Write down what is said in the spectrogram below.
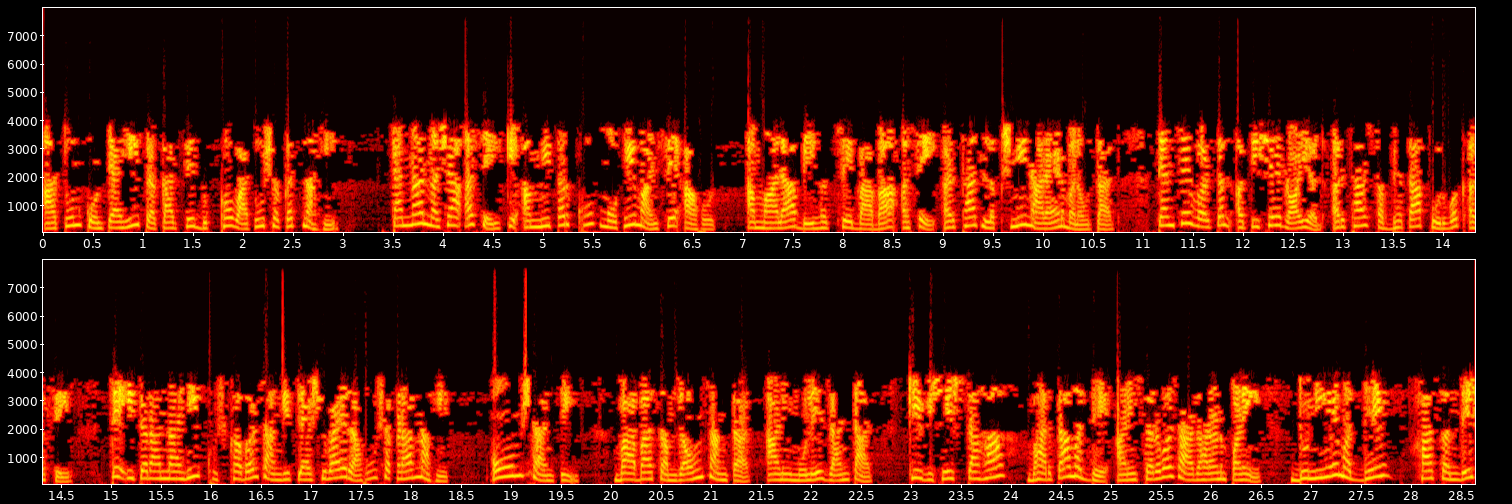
आतून कोणत्याही प्रकारचे दुःख वाटू शकत नाही. त्यांना नशा असेल की आम्ही तर खूप मोठी माणसे आहोत. आम्हाला बेहदचे बाबा असे अर्थात लक्ष्मी नारायण बनवतात. त्यांचे वर्तन अतिशय रॉयल अर्थात सभ्यतापूर्वक असेल. ते इतरांनाही खुशखबर सांगितल्याशिवाय राहू शकणार नाहीत. ओम शांती. बाबा समजावून सांगतात आणि मुले जाणतात की विशेषतः भारतामध्ये आणि सर्वसाधारणपणे दुनियेमध्ये हा संदेश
